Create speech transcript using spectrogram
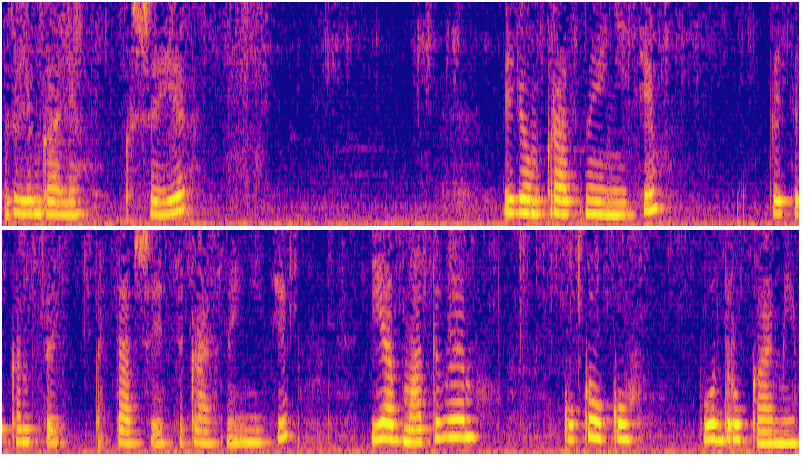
прилегали к шее. Берем красные нити, вот эти концы, оставшиеся красные нити, и обматываем куколку под руками,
